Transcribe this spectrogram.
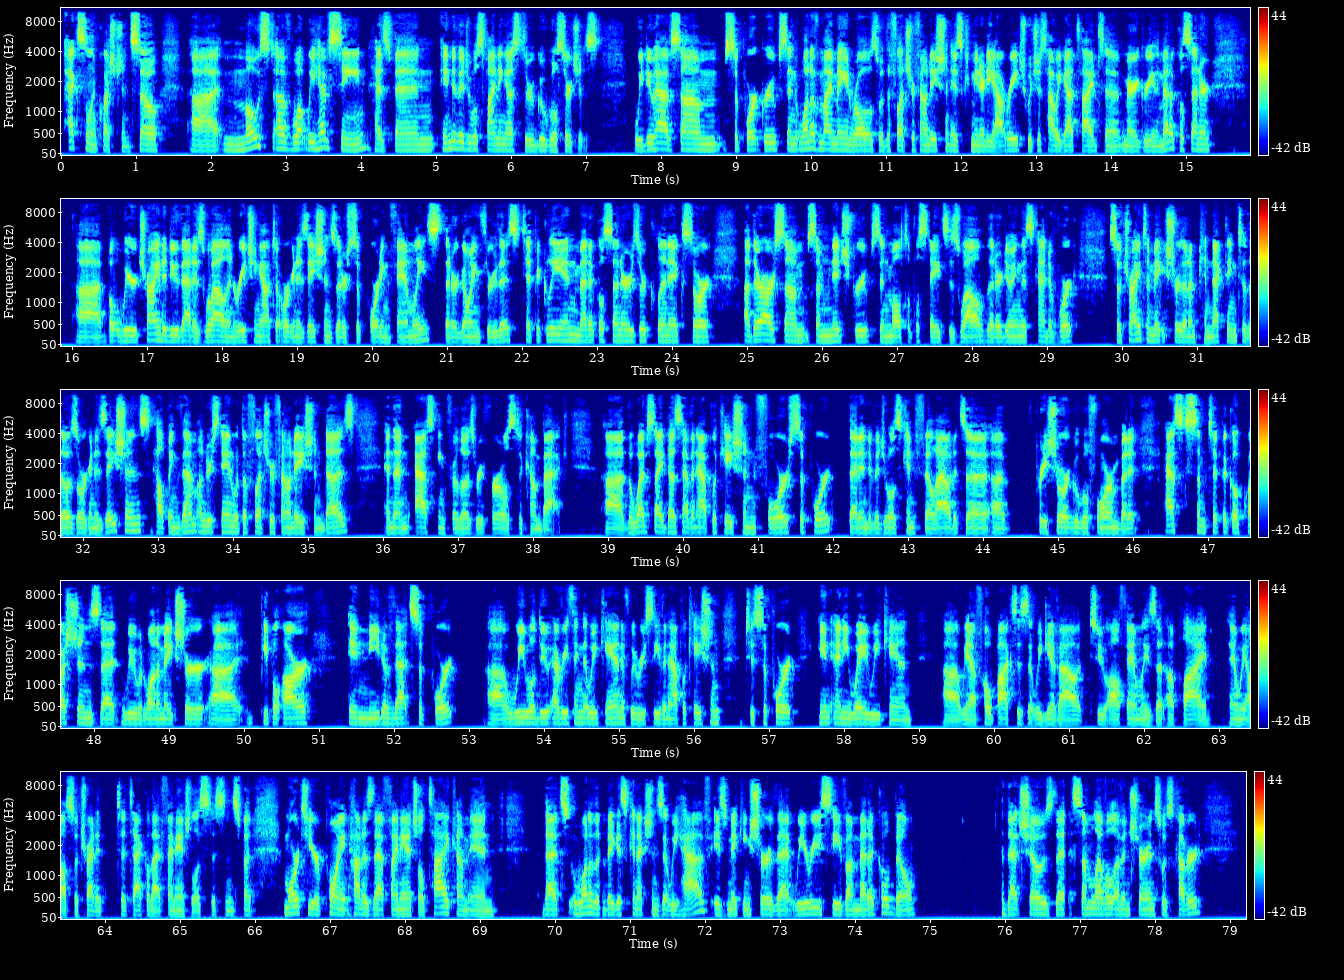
Excellent question. So, uh, most of what we have seen has been individuals finding us through Google searches. We do have some support groups, and one of my main roles with the Fletcher Foundation is community outreach, which is how we got tied to Mary Greeley Medical Center. Uh, but we're trying to do that as well and reaching out to organizations that are supporting families that are going through this, typically in medical centers or clinics, or uh, there are some some niche groups in multiple states as well that are doing this kind of work. So trying to make sure that I'm connecting to those organizations, helping them understand what the Fletcher Foundation does, and then asking for those referrals to come back. Uh, the website does have an application for support that individuals can fill out. It's a, a pretty short Google form, but it asks some typical questions that we would want to make sure uh, people are in need of that support. Uh, we will do everything that we can if we receive an application to support in any way we can. Uh, we have hope boxes that we give out to all families that apply, and we also try to, to tackle that financial assistance. But more to your point, how does that financial tie come in? That's one of the biggest connections that we have is making sure that we receive a medical bill that shows that some level of insurance was covered.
